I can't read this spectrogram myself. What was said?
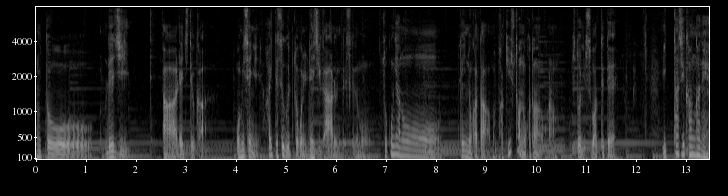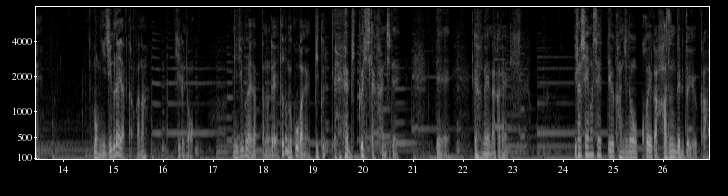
うんとレジあレジというかお店に入ってすぐとこにレジがあるんですけどもそこにあの店員の方まパキスタンの方なのかな？1人座ってて行った時間がねもう2時ぐらいだったのかな？昼の。2時ぐらいだったのでちょっと向こうがねビクって びっくりした感じで。でけどねなんかねいらっしゃいませっていう感じの声が弾んでるというか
